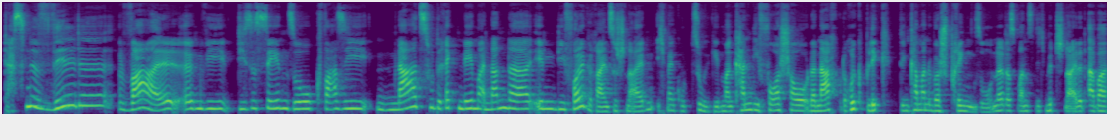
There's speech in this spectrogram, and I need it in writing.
das ist eine wilde Wahl, irgendwie diese Szenen so quasi nahezu direkt nebeneinander in die Folge reinzuschneiden. Ich meine, gut zugegeben, man kann die Vorschau oder Nach oder Rückblick, den kann man überspringen, so, ne, dass man es nicht mitschneidet. Aber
